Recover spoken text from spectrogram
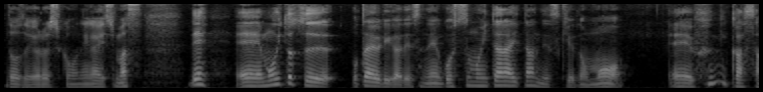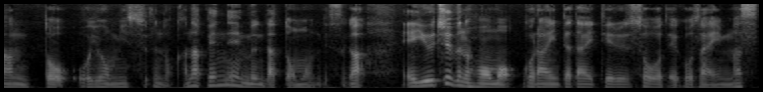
どうぞよろしくお願いします。で、えー、もう一つお便りがですね、ご質問いただいたんですけども、えー、ふみかさんとお読みするのかな？ペンネームだと思うんですが、えー、YouTube の方もご覧いただいているそうでございます。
